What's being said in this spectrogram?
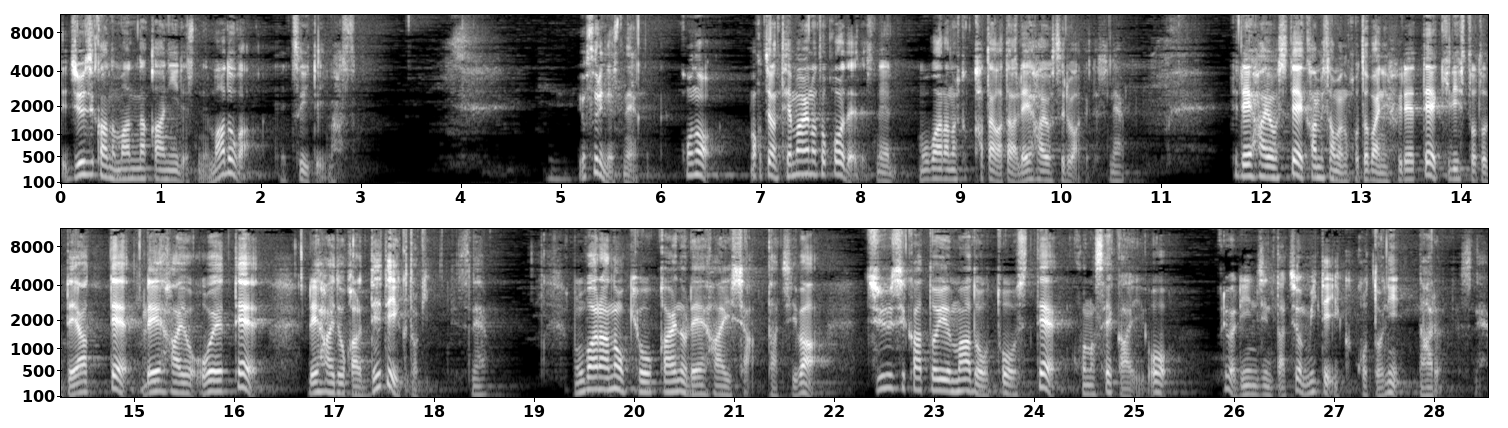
で、十字架の真ん中にですね、窓がついています。要するにですね、この、まあ、こちらの手前のところでですね、茂原の方々は礼拝をするわけですね。で礼拝をして神様の言葉に触れて、キリストと出会って、礼拝を終えて、礼拝堂から出ていくときですね。茂原の教会の礼拝者たちは、十字架という窓を通して、この世界を、あるいは隣人たちを見ていくことになるんですね。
